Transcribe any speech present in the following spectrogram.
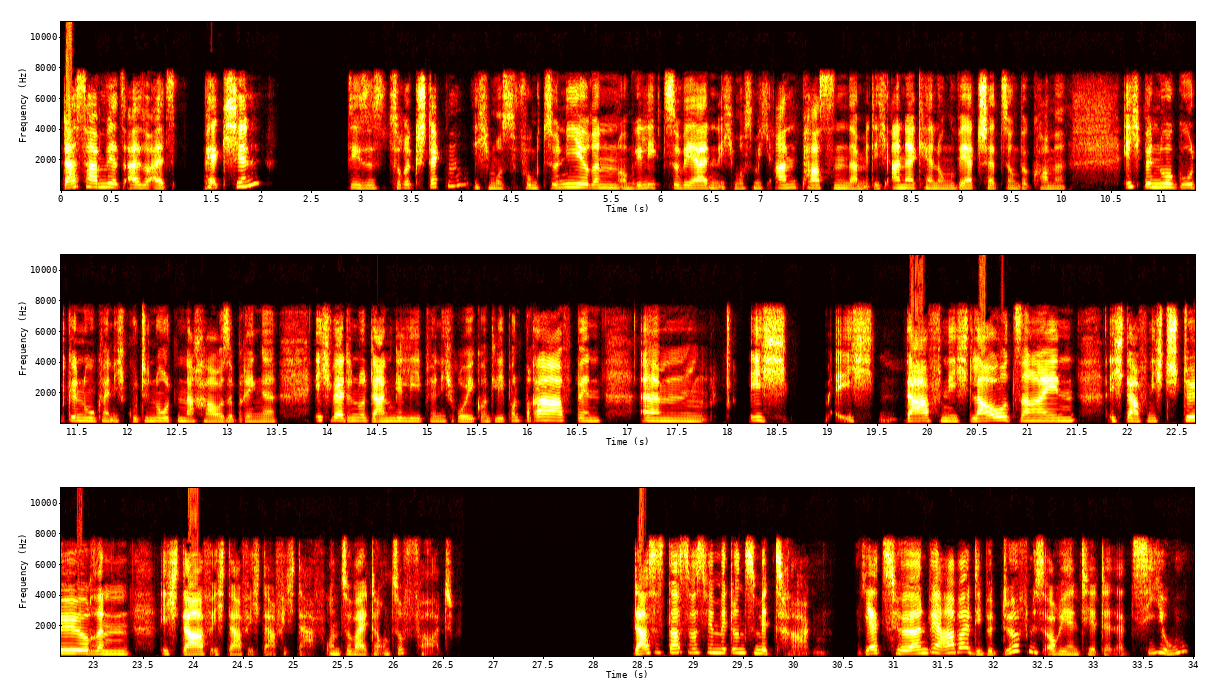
Das haben wir jetzt also als Päckchen dieses Zurückstecken. Ich muss funktionieren, um geliebt zu werden. Ich muss mich anpassen, damit ich Anerkennung, Wertschätzung bekomme. Ich bin nur gut genug, wenn ich gute Noten nach Hause bringe. Ich werde nur dann geliebt, wenn ich ruhig und lieb und brav bin. Ähm, ich ich darf nicht laut sein, ich darf nicht stören, ich darf, ich darf, ich darf, ich darf und so weiter und so fort. Das ist das, was wir mit uns mittragen. Jetzt hören wir aber die bedürfnisorientierte Erziehung.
